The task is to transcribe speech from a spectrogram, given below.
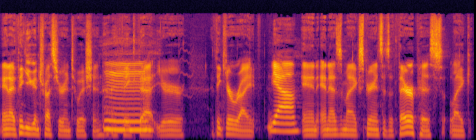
And I think you can trust your intuition. I think mm. that you're I think you're right. yeah And and as my experience as a therapist, like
